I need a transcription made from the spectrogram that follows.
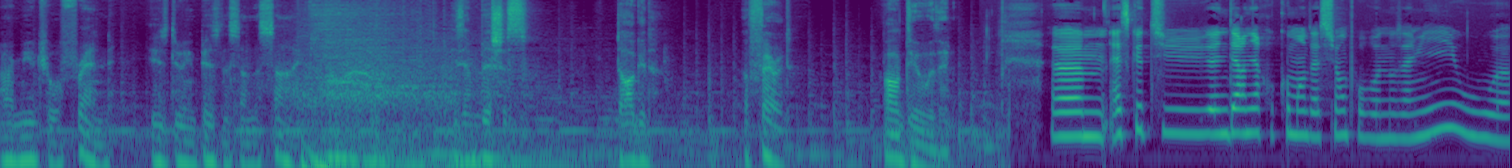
our mutual friend is doing business on the side. He's ambitious, dogged, a ferret. I'll deal with it. Euh, Est-ce que tu as une dernière recommandation pour nos amis ou euh,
